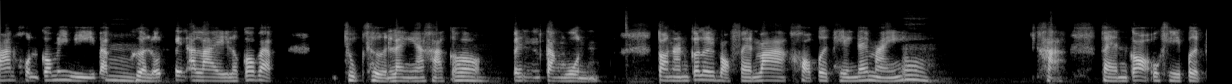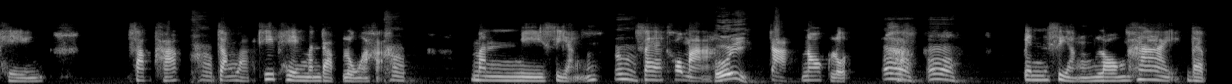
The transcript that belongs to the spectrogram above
บ้านคนก็ไม่มีแบบอืมเผื่อรถเป็นอะไร แล้วก็แบบฉุกเฉินอะไรเงี้ยค่ะ ก็อืมเป็นกังวล ตอนนั้นก็เลยบอกแฟนว่าขอเปิดเพลงได้ไหมอ๋อค่ะ แฟนก็โอเค เปิดเพลง สักพักครับจังหวะที่เพลงมันดับลงอะค่ะครับมันมีเสียงเออแทรกเข้ามาเฮ้ยจากนอกรถเออค่ะ เออเป็นเสียงร้องไห้ แบบ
